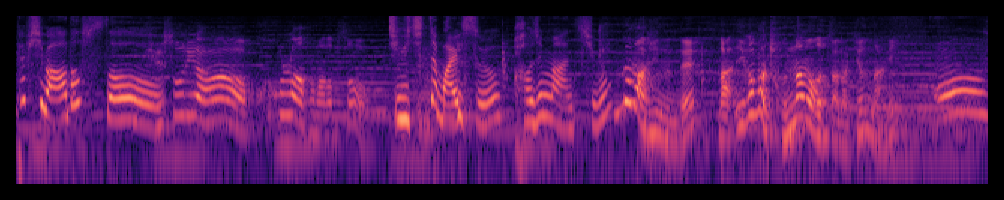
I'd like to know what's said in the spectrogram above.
펩시 맛없어. 개소리야 코카콜라가 더 맛없어 이게 진짜 맛있어요? 거짓말 안 치고? 존나 맛있는데? 나 이것만 존나 먹었잖아 기억나니? 어,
